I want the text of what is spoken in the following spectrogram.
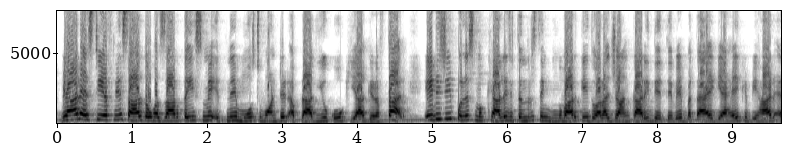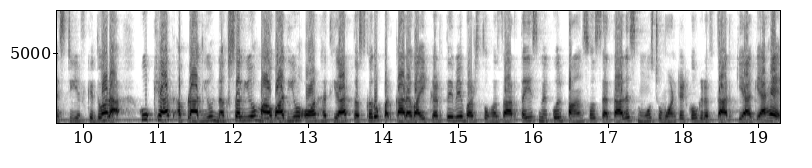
बिहार एसटीएफ ने साल 2023 में इतने मोस्ट वांटेड अपराधियों को किया गिरफ़्तार। एडीजी पुलिस मुख्यालय जितेंद्र सिंह गंगवार के द्वारा जानकारी देते हुए बताया गया है कि बिहार एसटीएफ के द्वारा कुख्यात अपराधियों, नक्सलियों, माओवादियों और हथियार तस्करों पर कार्रवाई करते हुए वर्ष 2023 में कुल पाँच मोस्ट वांटेड को गिरफ़्तार किया गया है।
